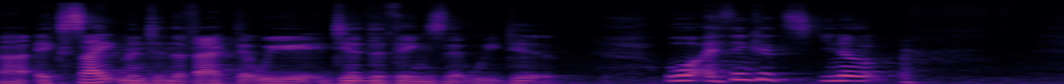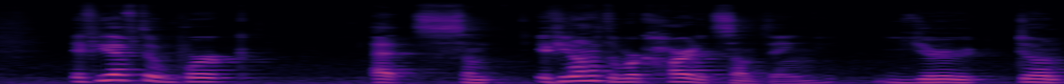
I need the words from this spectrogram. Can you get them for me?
uh, excitement in the fact that we did the things that we do? Well, I think it's you know, if you have to work at some, if you don't have to work hard at something, you're don't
